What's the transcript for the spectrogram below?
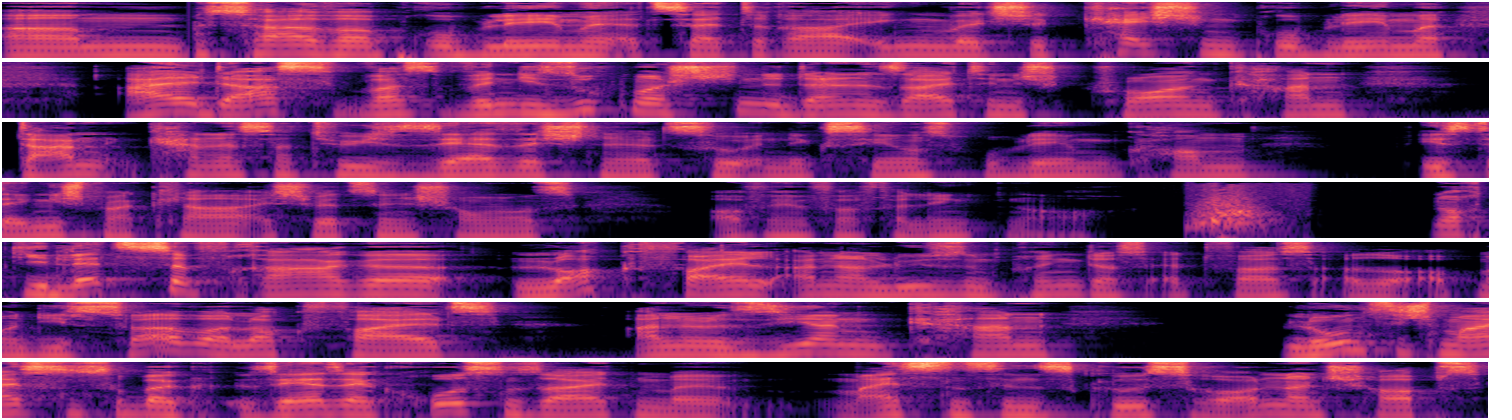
ähm, Serverprobleme etc., irgendwelche Caching-Probleme, all das, was, wenn die Suchmaschine deine Seite nicht crawlen kann, dann kann es natürlich sehr, sehr schnell zu Indexierungsproblemen kommen. Ist, denke ich mal, klar. Ich werde es in den Shownotes auf jeden Fall verlinken auch. Noch die letzte Frage. Logfile-Analysen bringt das etwas? Also, ob man die Server-Logfiles analysieren kann lohnt sich meistens so bei sehr, sehr großen Seiten, bei meistens sind es größere Online-Shops,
